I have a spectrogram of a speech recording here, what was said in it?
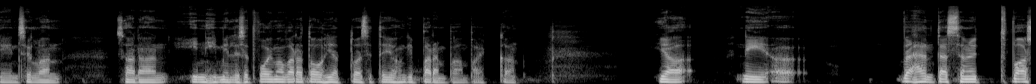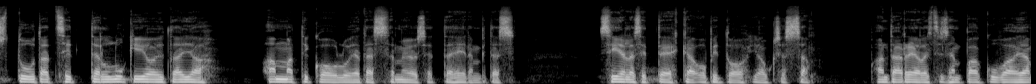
niin silloin saadaan inhimilliset voimavarat ohjattua sitten johonkin parempaan paikkaan. Ja niin, äh, vähän tässä nyt vastuutat sitten lukijoita ja ammattikouluja tässä myös, että heidän pitäisi siellä sitten ehkä opinto-ohjauksessa antaa realistisempaa kuvaa ja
